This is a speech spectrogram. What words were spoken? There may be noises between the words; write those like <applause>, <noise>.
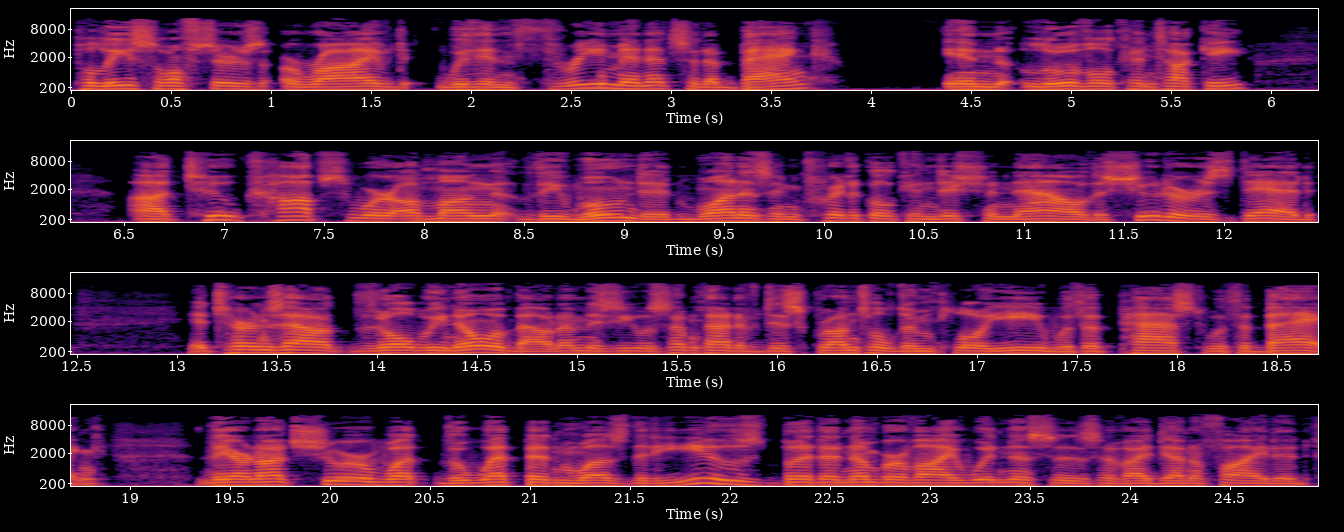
Police officers arrived within three minutes at a bank in Louisville, Kentucky. Uh, two cops were among the wounded. One is in critical condition now. The shooter is dead. It turns out that all we know about him is he was some kind of disgruntled employee with a past with a bank. They are not sure what the weapon was that he used, but a number of eyewitnesses have identified it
